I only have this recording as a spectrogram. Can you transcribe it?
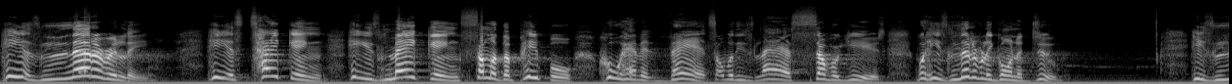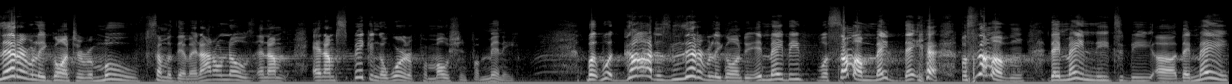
He is literally he is taking, he's making some of the people who have advanced over these last several years. What he's literally going to do, he's literally going to remove some of them. And I don't know, and I'm and I'm speaking a word of promotion for many. But what God is literally going to do, it may be for some of them, may, they, for some of them, they may need to be, uh, they may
